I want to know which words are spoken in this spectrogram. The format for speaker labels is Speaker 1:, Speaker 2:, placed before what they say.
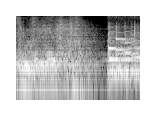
Speaker 1: Want you.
